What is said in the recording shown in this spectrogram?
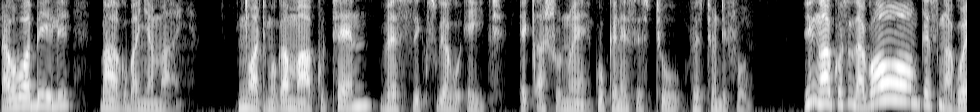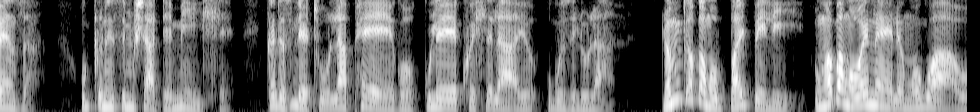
Labo babili bakubanyamanye incwadi ngokaMarku 10 verse 6 kuya ku8 ecashunwe kuGenesis 2 verse 24 ingakho senza konke singakwenza uqinisa imishado emihle qede silethe ulapheko kule khwehlelayo ukuzelulama lo mcabango weBhayibheli ungaba ngowenele ngokwawo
